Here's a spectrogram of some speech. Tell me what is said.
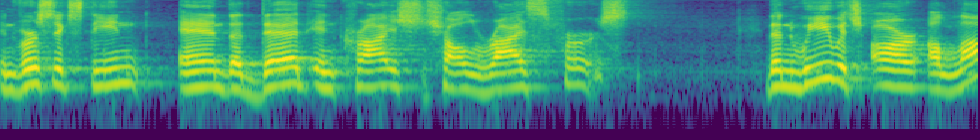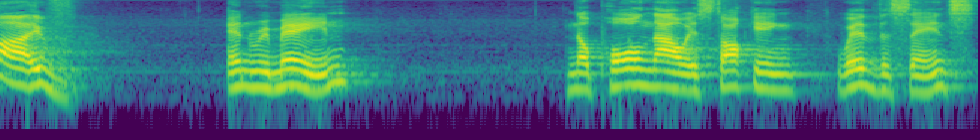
in verse 16, and the dead in Christ shall rise first. Then we which are alive and remain. Now, Paul now is talking with the saints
